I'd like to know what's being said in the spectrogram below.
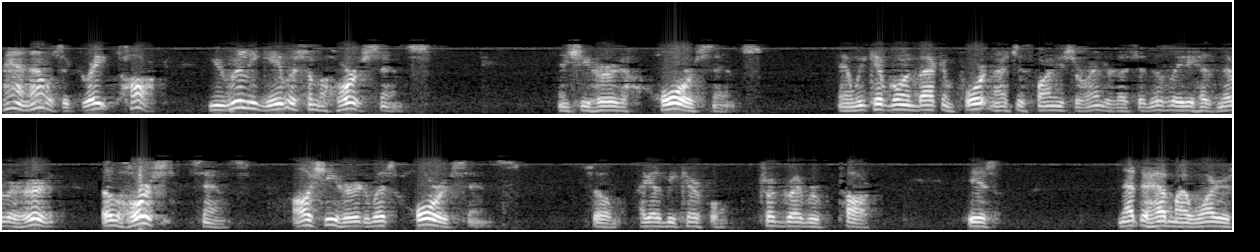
Man, that was a great talk. You really gave us some horse sense. And she heard horse sense. And we kept going back and forth, and I just finally surrendered. I said, This lady has never heard of horse sense. All she heard was horse sense. So I got to be careful. Truck driver talk is not to have my wires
